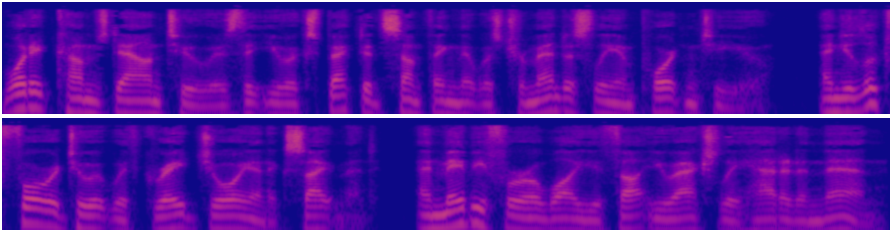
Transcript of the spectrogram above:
What it comes down to is that you expected something that was tremendously important to you, and you looked forward to it with great joy and excitement, and maybe for a while you thought you actually had it, and then,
